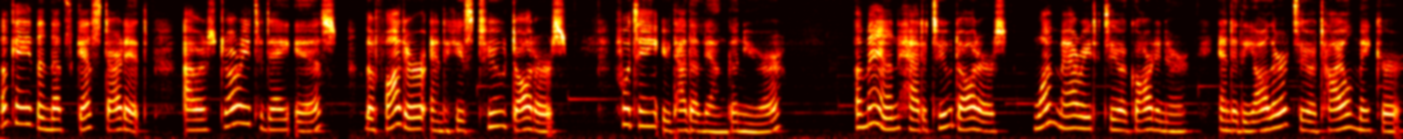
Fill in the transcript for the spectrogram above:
Okay, then let's get started. Our story today is The Father and His Two Daughters. 父亲与他的两个女儿。A man had two daughters, one married to a gardener, and the other to a tile maker.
